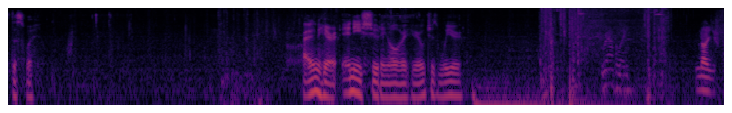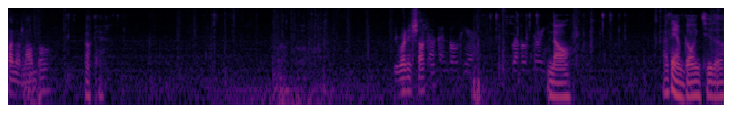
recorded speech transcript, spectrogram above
It's this way. I didn't hear any shooting over here, which is weird. Grappling. No, you find a Lambo. Okay. You running shotgun? Shotgun bolt here. Level three. No. I think I'm going to though.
